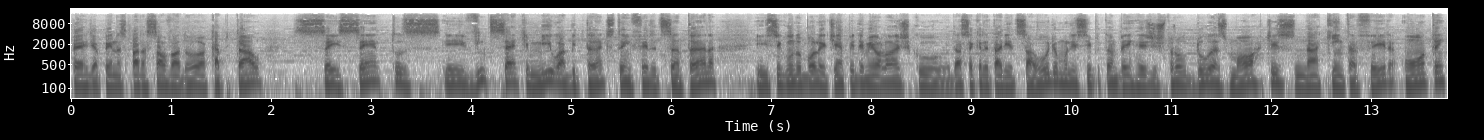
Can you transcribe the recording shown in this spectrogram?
perde apenas para Salvador, a capital. 627 mil habitantes tem Feira de Santana e segundo o boletim epidemiológico da Secretaria de Saúde, o município também registrou duas mortes na quinta-feira, ontem,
